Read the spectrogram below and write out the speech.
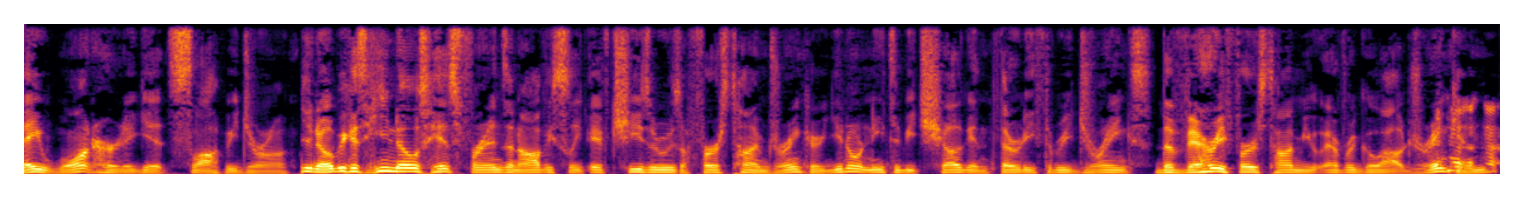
they want her to get sloppy drunk. You know, because he knows his friends and obviously if Chizuru is a first time drinker, you don't need to be chugging 33 drinks the very first time you ever go out drinking.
